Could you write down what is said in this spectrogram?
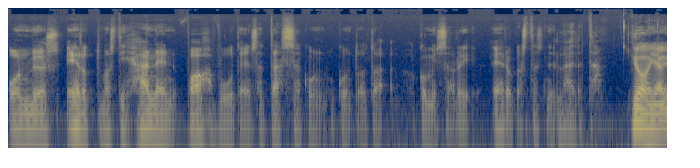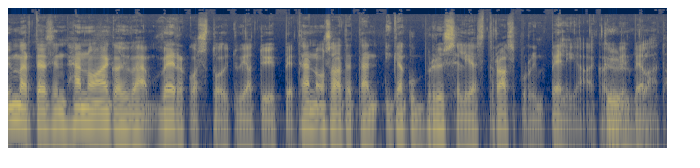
on myös ehdottomasti hänen vahvuutensa tässä, kun, kun tuota komissaari ehdokasta sinne lähetetään. Joo, ja ymmärtäisin, että hän on aika hyvä verkostoituja tyyppi, että hän osaa tätä ikään kuin Brysselin ja Strasbourgin peliä aika Kyllä. hyvin pelata.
